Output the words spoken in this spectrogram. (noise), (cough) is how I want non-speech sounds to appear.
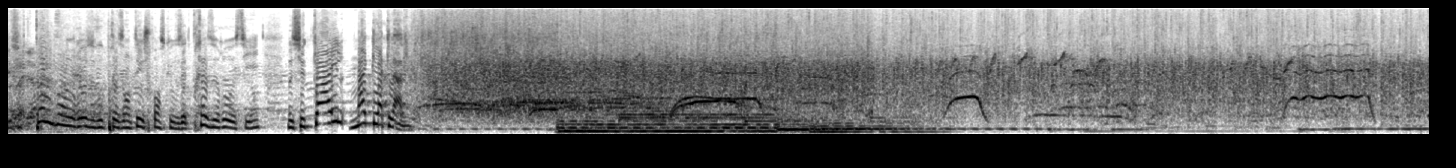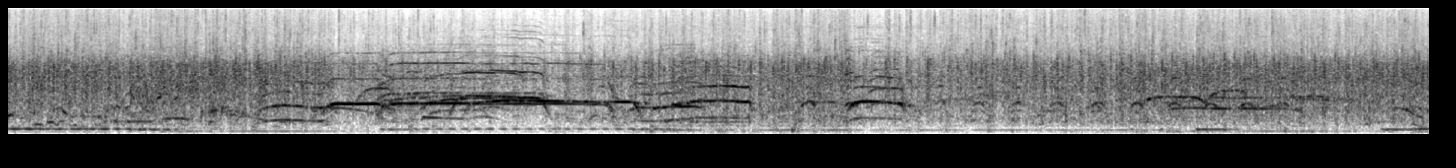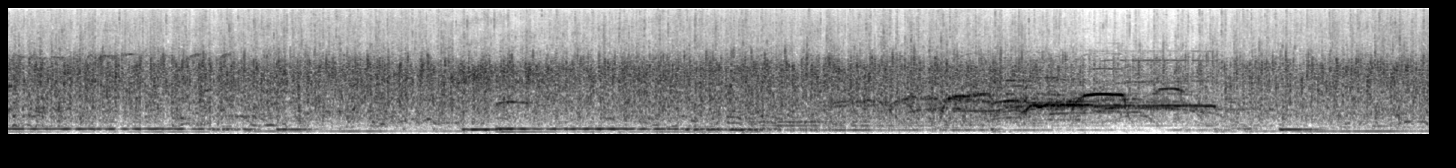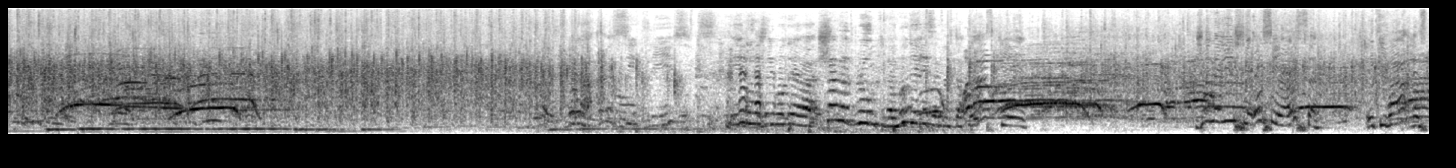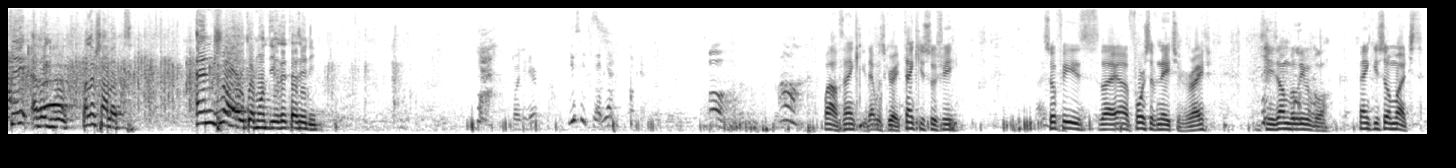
Je suis tellement heureuse de vous présenter, je pense que vous êtes très heureux aussi, monsieur Kyle McLachlan. On dit aux États-Unis. You sit here, yeah. Oh. Oh. Oh. Wow, thank you. That was great. Thank you, Sophie. Sophie is like a uh, force of nature, right? She's unbelievable. Thank you so much.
